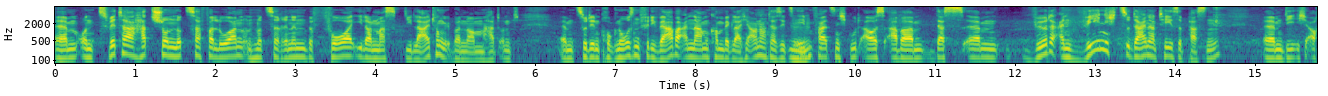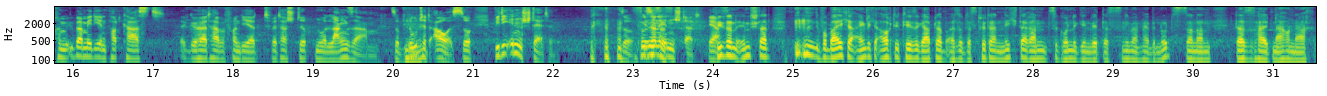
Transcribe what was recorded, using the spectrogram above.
Ähm, und Twitter hat schon Nutzer verloren und Nutzerinnen, bevor Elon Musk die Leitung übernommen hat. Und ähm, zu den Prognosen für die Werbeeinnahmen kommen wir gleich auch noch. Da sieht es mhm. ebenfalls nicht gut aus. Aber das ähm, würde ein wenig zu deiner These passen, ähm, die ich auch im Übermedien-Podcast gehört habe von dir, Twitter stirbt nur langsam, so mhm. blutet mhm. aus, so wie die Innenstädte. So, so wie so eine es. Innenstadt. Ja. Wie so eine Innenstadt. Wobei ich ja eigentlich auch die These gehabt habe, also dass Twitter nicht daran zugrunde gehen wird, dass es niemand mehr benutzt, sondern dass es halt nach und nach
